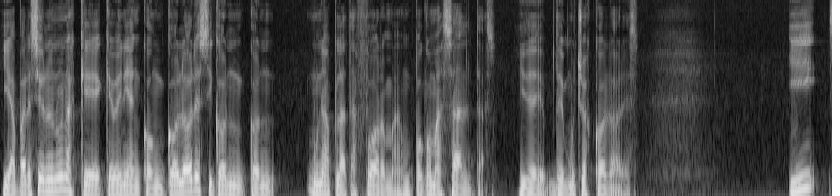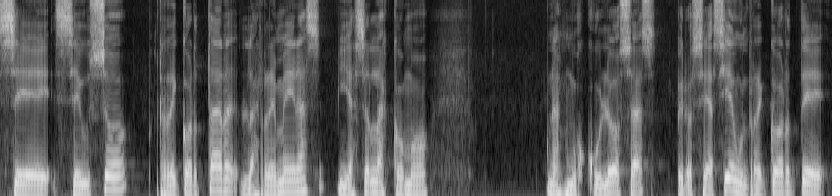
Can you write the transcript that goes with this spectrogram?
Y aparecieron unas que, venían con colores y con, una plataforma un poco más altas y de, muchos colores. Y se, se usó recortar las remeras y hacerlas como unas musculosas, pero se hacía un recorte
